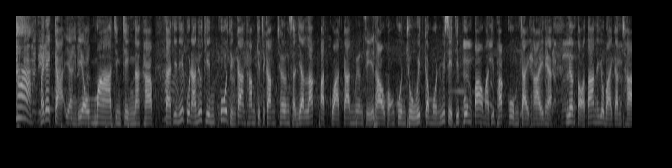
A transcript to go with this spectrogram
ค่ะไม่ได้กะอย่างเดียวมาจริง ๆนะครับ แต่ทีนี้คุณอนุทินพูดถึงการทำกิจกรรมเชิงสัญลักษณ์ปัดกวาดการเมืองสีเทาของคุณชูวิทย์กมลวิสิทธิ์ที่พุ่งเป้ามาที่พักภูมิใจไทยเนี่ยเรื่องต่อต้านนโยบายกัญชา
